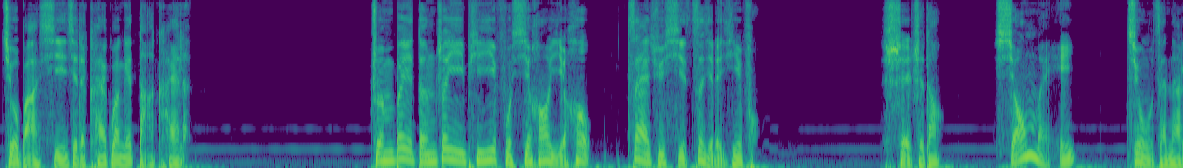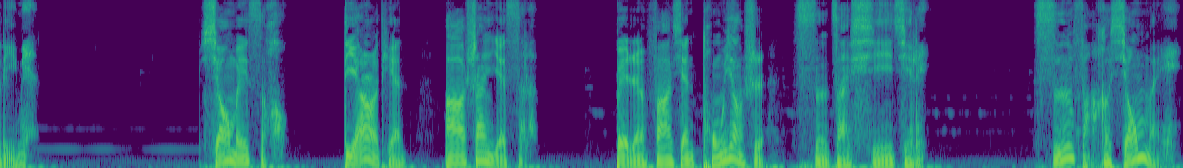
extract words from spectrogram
就把洗衣机的开关给打开了，准备等这一批衣服洗好以后再去洗自己的衣服。谁知道，小美就在那里面。小美死后，第二天，阿山也死了，被人发现同样是死在洗衣机里，死法和小美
